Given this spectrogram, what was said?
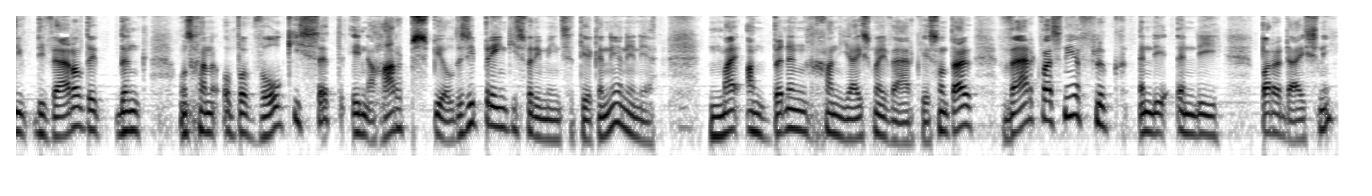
die die wêreld het dink ons gaan op 'n wolkie sit en harp speel. Dis die prentjies wat die mense teken. Nee nee nee. My aanbidding gaan juis my werk wees. Onthou, werk was nie 'n vloek in die in die paradys nie.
